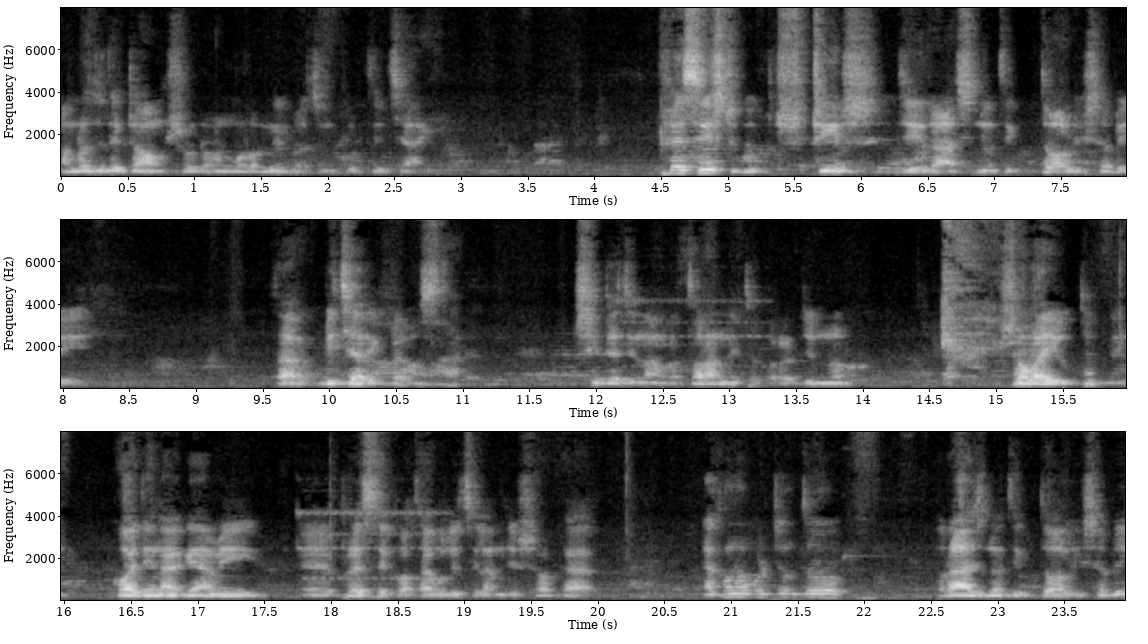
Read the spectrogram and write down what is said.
আমরা যদি একটা অংশগ্রহণমূলক নির্বাচন করতে চাই ফেসিস্ট গোষ্ঠীর যে রাজনৈতিক দল হিসাবে তার বিচারিক ব্যবস্থা সেটা যেন আমরা ত্বরান্বিত করার জন্য সবাই উদ্যোগ নেই। কয়দিন আগে আমি প্রেসে কথা বলেছিলাম যে সরকার এখনও পর্যন্ত রাজনৈতিক দল হিসেবে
